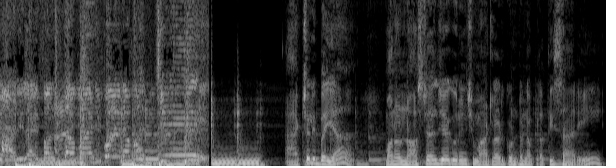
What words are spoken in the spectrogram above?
ఆడి లైఫ్ అంతా మాడిపోయిన బజ్జి. యాక్చువల్లీ భయ్యా మనం నాస్టాలజియా గురించి మాట్లాడుకుంటున్న ప్రతిసారి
